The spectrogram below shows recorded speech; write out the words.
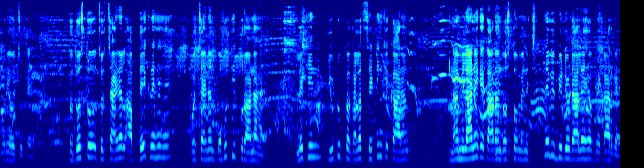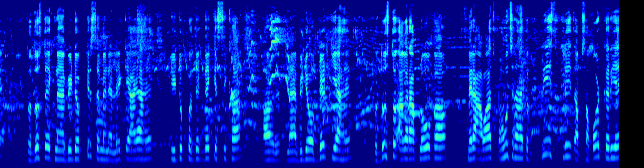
पूरे हो चुके हैं। तो दोस्तों, जो चैनल आप देख रहे हैं, वो चैनल बहुत ही पुराना है। लेकिन यूट्यूब का गलत सेटिंग के कारण, ना मिलाने के कारण दोस्तों, मैंने जितने भी वीडियो डाले हैं, वो बेकार गए। तो दोस्तों, एक नया वीडियो फिर से मैंने लेके आया है। यूट्यूब को देख देख के सीखा और नया वीडियो अपडेट किया है। तो दोस्तों, अगर आप लोगों का मेरा आवाज़ पहुँच रहा है तो प्लीज़ प्लीज़ आप सपोर्ट करिए।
